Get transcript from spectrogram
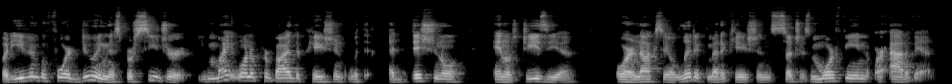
But even before doing this procedure, you might want to provide the patient with additional analgesia or anxiolytic medications such as morphine or Ativan.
